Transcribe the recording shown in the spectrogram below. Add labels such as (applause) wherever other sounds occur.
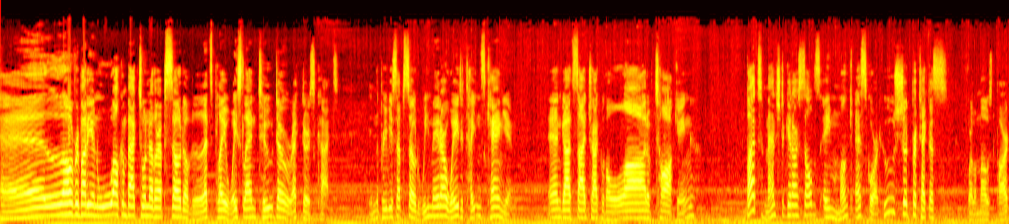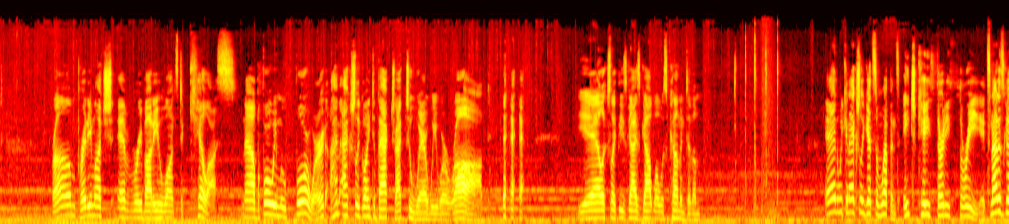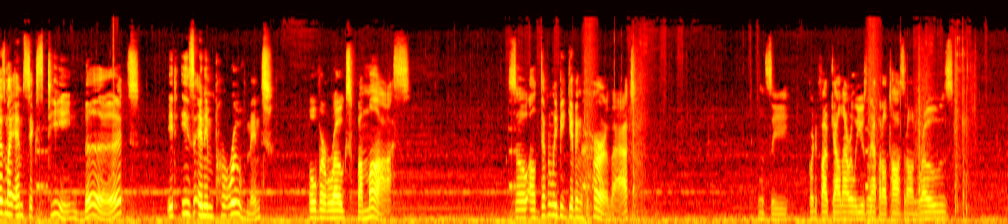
Hello everybody and welcome back to another episode of Let's Play Wasteland 2 Director's Cut. In the previous episode, we made our way to Titan's Canyon, and got sidetracked with a lot of talking, but managed to get ourselves a monk escort who should protect us, for the most part, from pretty much everybody who wants to kill us. Now, before we move forward, I'm actually going to backtrack to where we were robbed. (laughs) yeah, looks like these guys got what was coming to them. And we can actually get some weapons. HK-33. It's not as good as my M16, but it is an improvement over Rogue's FAMAS. So I'll definitely be giving her that. Let's see. 45 cal, not really using that, but I'll toss it on Rose.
